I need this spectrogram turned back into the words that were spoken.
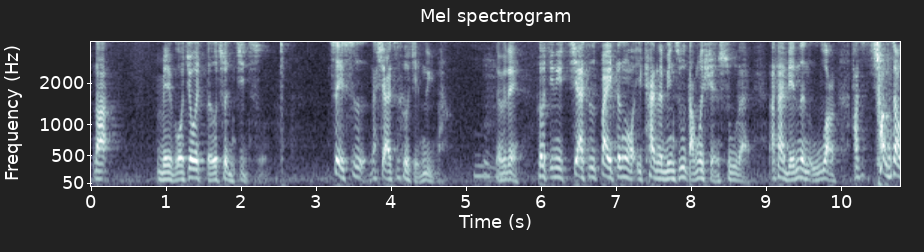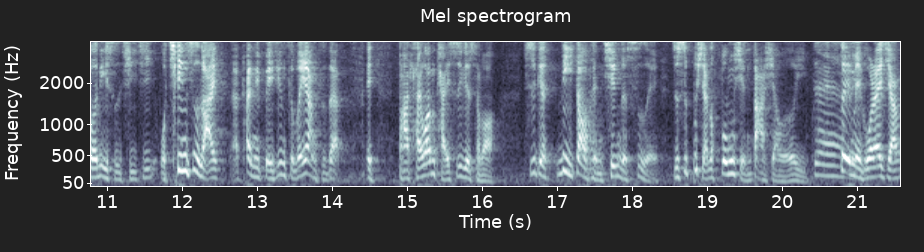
那美国就会得寸进尺。这次那下一次贺锦丽嘛，对不对？贺锦丽下次拜登哦，一看的民主党会选输了，那他连任无望，他创造了历史奇迹，我亲自来啊，看你北京怎么样子的。哎，打台湾牌是一个什么？是一个力道很轻的事，哎，只是不晓得风险大小而已。对，对美国来讲，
